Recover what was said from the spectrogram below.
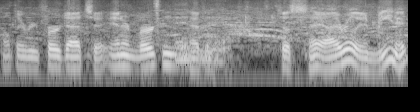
Don't they refer that to inadvertent? Had to Just say, I really didn't mean it.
